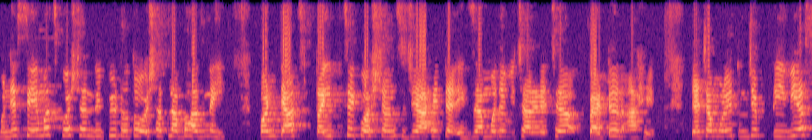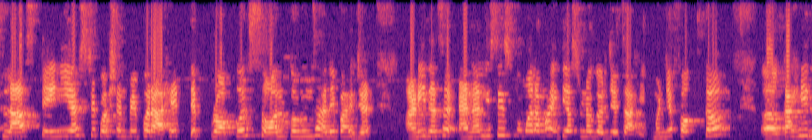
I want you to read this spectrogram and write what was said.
म्हणजे सेमच क्वेश्चन रिपीट होतो अशातला भाग नाही. पण त्याच टाईपचे क्वेश्चन्स जे आहेत त्या एक्झाममध्ये विचारण्याचा पॅटर्न आहे. त्याच्यामुळे तुमचे प्रिव्हियस लास्ट टेन इयर्सचे क्वेश्चन पेपर आहेत ते प्रॉपर सॉल्व्ह करून झाले पाहिजेत. आणि त्याचं अनालिसिस तुम्हाला माहिती असणं गरजेचं आहे. म्हणजे फक्त काही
